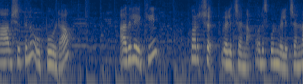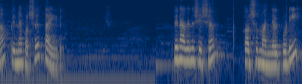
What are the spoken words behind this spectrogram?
ആവശ്യത്തിന് ഉപ്പും അതിലേക്ക് കുറച്ച് വെളിച്ചെണ്ണ ഒരു സ്പൂൺ വെളിച്ചെണ്ണ പിന്നെ കുറച്ച് തൈര്. പിന്നെ അതിനുശേഷം കുറച്ച് മഞ്ഞൾപ്പൊടി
